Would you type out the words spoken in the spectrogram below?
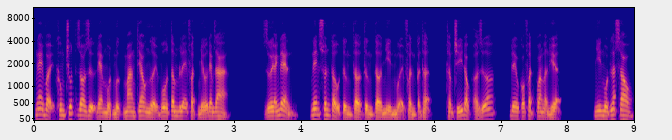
nghe vậy không chút do dự đem một mực mang theo người vô tâm lễ phật nhớ đem ra. Dưới ánh đèn, nên xuân tẩu từng tờ từng tờ nhìn mười phần cẩn thận, thậm chí đọc ở giữa, đều có phật quang ẩn hiện. Nhìn một lát sau,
